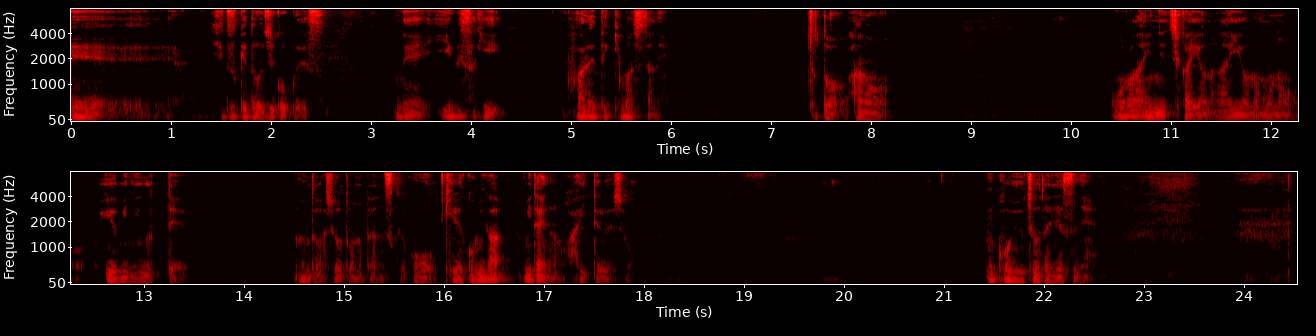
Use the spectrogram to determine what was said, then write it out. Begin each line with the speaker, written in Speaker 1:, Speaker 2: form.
Speaker 1: えー、日付と時刻です。で、指先、割れてきましたね。ちょっと、あの、オロナインに近いような内容のものを指に塗って、なんとかしようと思ったんですけど、ここ、切れ込みが、みたいなのが入ってるでしょう。こういう状態ですね。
